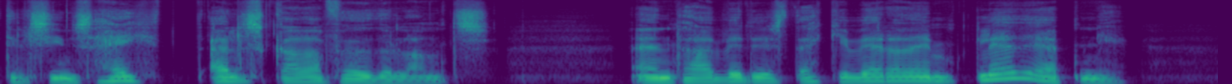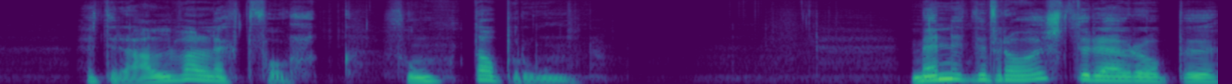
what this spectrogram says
til síns heitt elskaða föðurlands en það virðist ekki vera þeim gleðiefni. Þetta er alvarlegt fólk, þungt á brún. Menniti frá Östur-Európu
